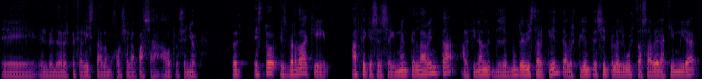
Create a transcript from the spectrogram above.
Eh, el vendedor especialista a lo mejor se la pasa a otro señor. Entonces, esto es verdad que hace que se segmente la venta. Al final, desde el punto de vista del cliente, a los clientes siempre les gusta saber a quién mirar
